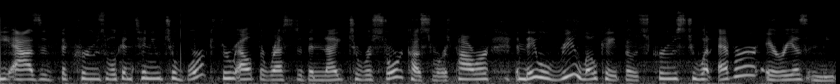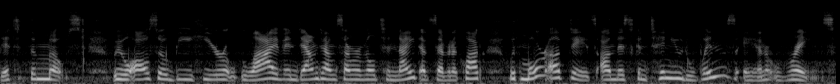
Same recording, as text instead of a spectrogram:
He adds that the crews will continue to work throughout the rest of the night to restore customers' power, and they will relocate those crews to whatever areas need it the most. We will also be here live in downtown Summerville tonight at 7 o'clock with more updates on this continued winds and rains.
